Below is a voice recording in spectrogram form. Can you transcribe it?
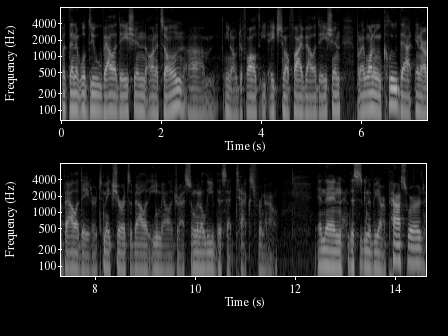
but then it will do validation on its own, um, you know, default HTML5 validation. But I want to include that in our validator to make sure it's a valid email address. So I'm going to leave this at text for now. And then this is going to be our password.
